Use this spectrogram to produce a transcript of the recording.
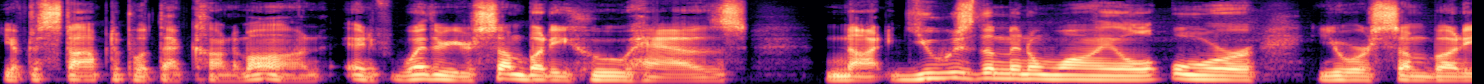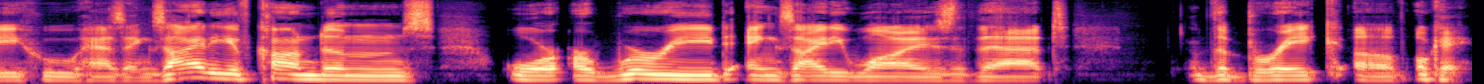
you have to stop to put that condom on and if, whether you're somebody who has not used them in a while or you're somebody who has anxiety of condoms or are worried anxiety wise that the break of okay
